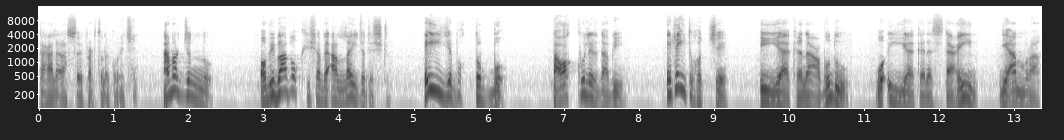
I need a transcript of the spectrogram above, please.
তালার আশ্রয় প্রার্থনা করেছেন। আমার জন্য অভিভাবক হিসাবে আল্লাহই যথেষ্ট। এই যে বক্তব্য, তাওয়াক্কুলের দাবি, এটাই তো হচ্ছে ইয়া কানা আবুদু ও ইয়া কানাস্তাইন যে আমরা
